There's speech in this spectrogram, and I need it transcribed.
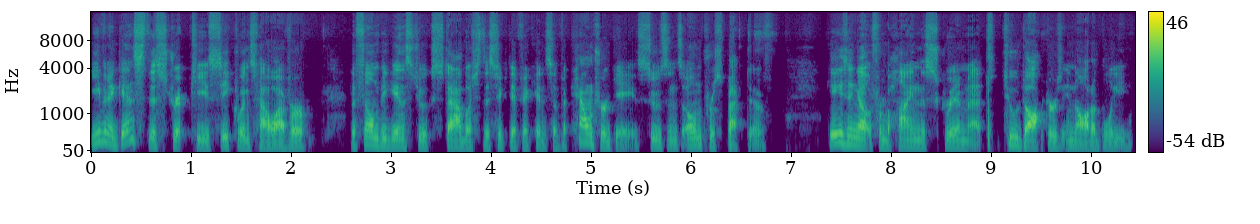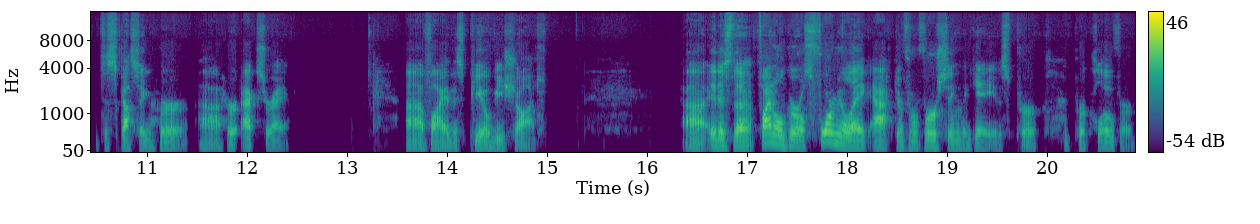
even against this striptease sequence, however, the film begins to establish the significance of a counter gaze, Susan's own perspective, gazing out from behind the scrim at two doctors inaudibly discussing her, uh, her x-ray uh, via this POV shot. Uh, it is the final girl's formulaic act of reversing the gaze per, per Clover.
